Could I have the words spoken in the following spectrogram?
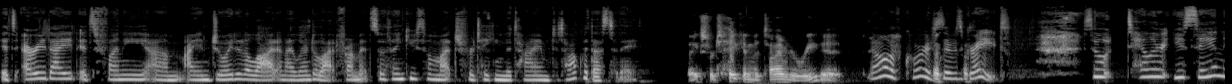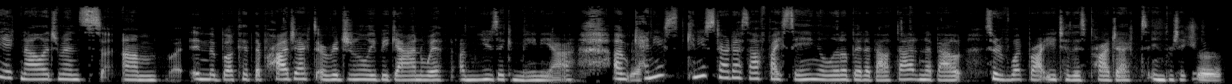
It's erudite, it's funny. Um, I enjoyed it a lot and I learned a lot from it. So thank you so much for taking the time to talk with us today. Thanks for taking the time to read it. Oh, of course. It was great. so, Taylor, you say in the acknowledgments um, in the book that the project originally began with a music mania. Um, yeah. Can you can you start us off by saying a little bit about that and about sort of what brought you to this project in particular? Sure.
